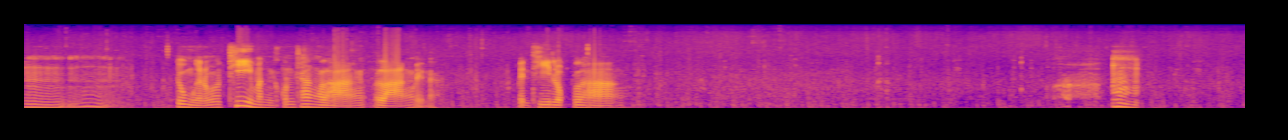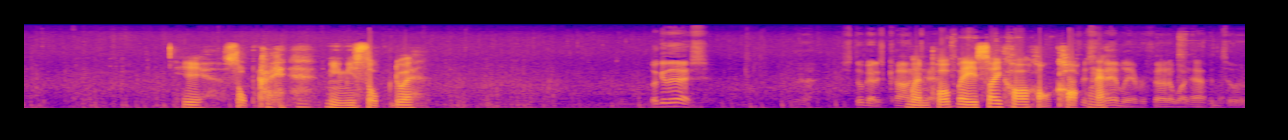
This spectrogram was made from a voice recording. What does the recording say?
อืม ดูเหมือนว่าที่มันค่อนข้างล้างล้างเลยนะ เป็นที่ลกล้างเฮ้ศพใคร มีมีศพด้วย Look at this. Still got his เหมือน contact. พบไอ้สร้อยคอของคอก If his นะ family ever found out what happened to him.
